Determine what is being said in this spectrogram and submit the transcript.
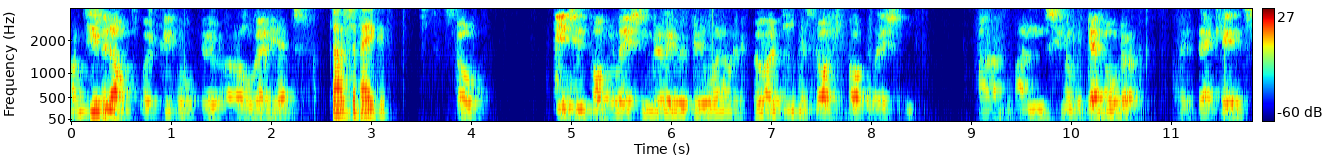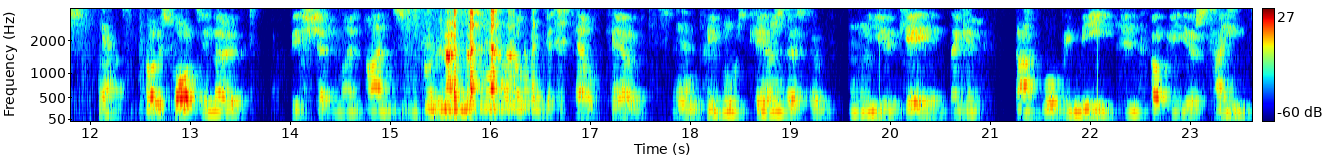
or teaming up with people who are already experts. That's a very good. So aging population really would be the one I would pull out the Scottish population. Uh, and, you know, we're getting older decades. Yeah. I was forty now, I'd be shitting my pants. Look at this healthcare, old people's care system in the UK and thinking, that will be me in thirty years' time.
